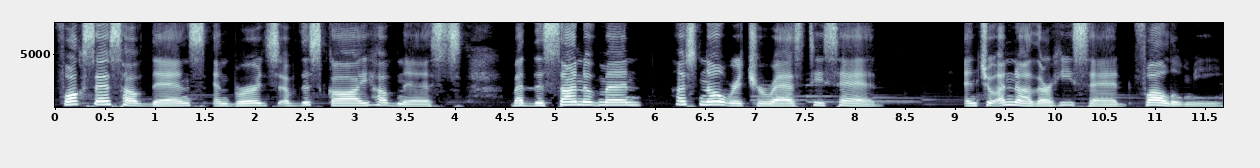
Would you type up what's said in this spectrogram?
Foxes have dens, and birds of the sky have nests, but the Son of Man has nowhere to rest his head. And to another he said, Follow me.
